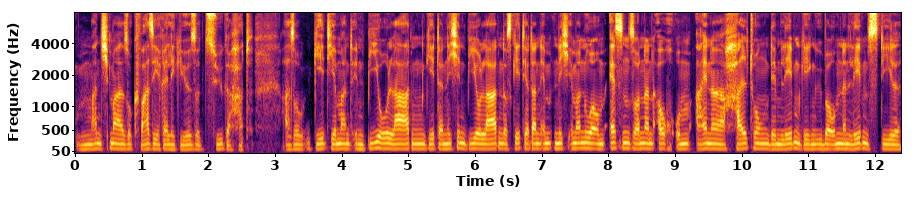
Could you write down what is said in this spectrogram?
manchmal so quasi religiöse Züge hat. Also geht jemand in Bioladen, geht er nicht in Bioladen, das geht ja dann nicht immer nur um Essen, sondern auch um eine Haltung dem Leben gegenüber, um einen Lebensstil.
